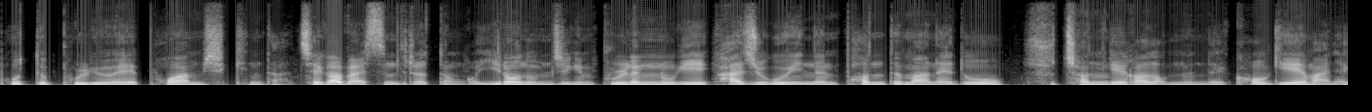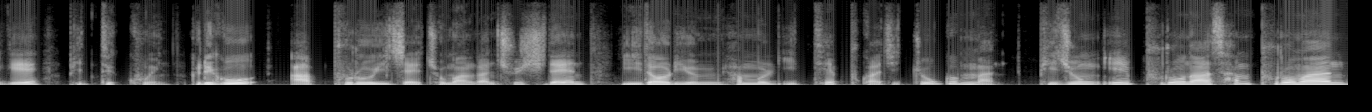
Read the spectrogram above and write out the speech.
포트폴리오에 포함시킨다. 제가 말씀드렸던 거 이런 움직임 블랙록이 가지고 있는 펀드만 해도 수천 개가 넘는데 거기에 만약에 비트코인 그리고 앞으로 이제 조만간 출시된 이더리움 현물 ETF까지 조금만 비중 1%나 3%만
